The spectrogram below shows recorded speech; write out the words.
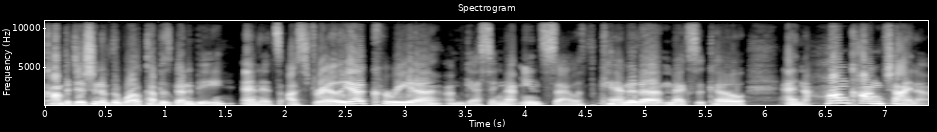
competition of the World Cup is going to be. And it's Australia, Korea, I'm guessing that means South, Canada, Mexico, and Hong Kong, China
